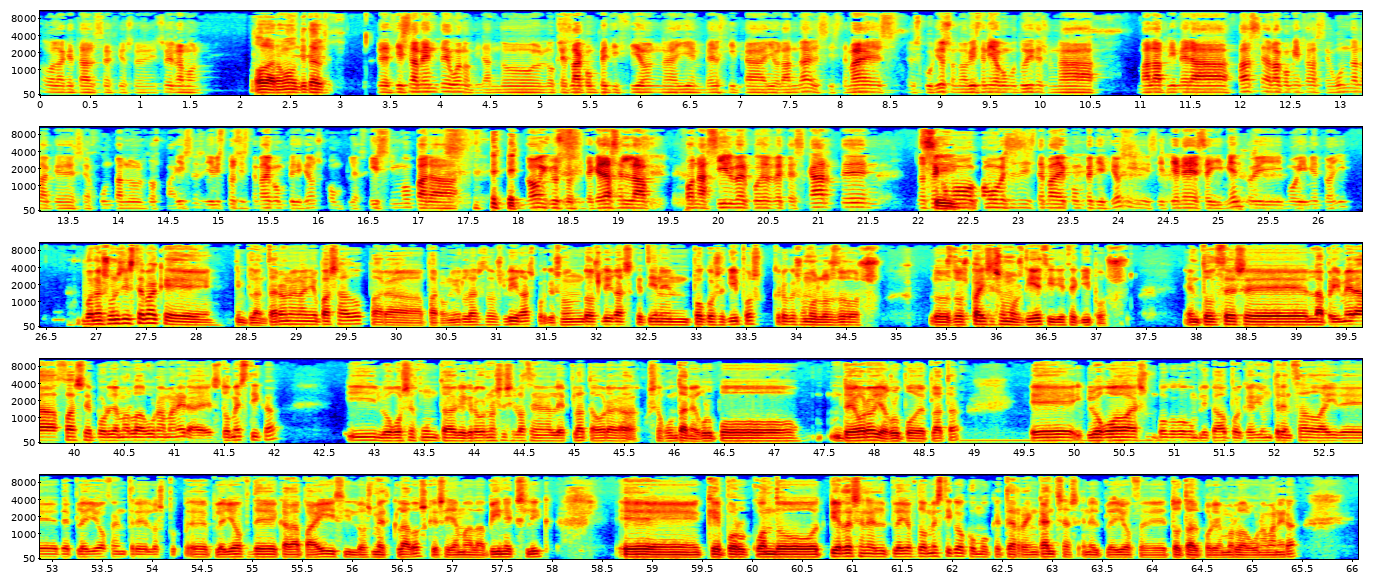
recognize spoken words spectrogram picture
Hola, ¿qué tal, Sergio? Soy, Ramón. Hola, Ramón, ¿qué tal? Precisamente, bueno, mirando lo que es la competición ahí en Bélgica y Holanda, el sistema es, es curioso. No habéis tenido, como tú dices, una mala primera fase, ahora comienza la segunda en la que se juntan los dos países y he visto el sistema de competición es complejísimo para, ¿no? Incluso si te quedas en la zona silver puedes repescarte. No sé cómo, cómo, ves ese sistema de competición y si tiene seguimiento y movimiento allí. Bueno, es un sistema que implantaron el año pasado para, unir las dos ligas, porque son dos ligas que tienen pocos equipos. Creo que somos los dos, los dos países somos 10 y 10 equipos. Entonces, eh, la primera fase, por llamarlo de alguna manera, es doméstica y luego se junta, que creo que no sé si lo hacen en el de plata, ahora se juntan el grupo de oro y el grupo de plata. Eh, y luego es un poco complicado porque hay un trenzado ahí de, de playoff entre los eh, playoffs de cada país y los mezclados, que se llama la Binex League. que por cuando pierdes en el playoff doméstico como que te reenganchas en el playoff total, por llamarlo de alguna manera.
